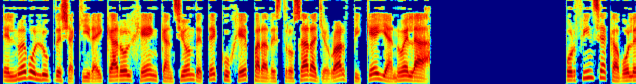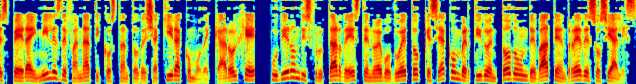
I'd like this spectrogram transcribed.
El nuevo look de Shakira y Carol G en canción de TQG para destrozar a Gerard Piqué y Anuela A. Por fin se acabó la espera y miles de fanáticos tanto de Shakira como de Carol G pudieron disfrutar de este nuevo dueto que se ha convertido en todo un debate en redes sociales.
